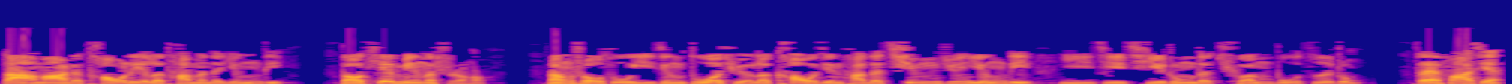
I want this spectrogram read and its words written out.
大骂着逃离了他们的营地。到天明的时候，党守素已经夺取了靠近他的清军营地以及其中的全部辎重。在发现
